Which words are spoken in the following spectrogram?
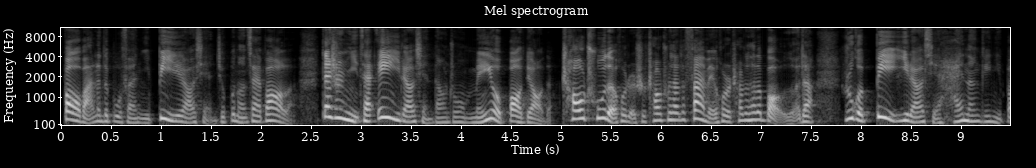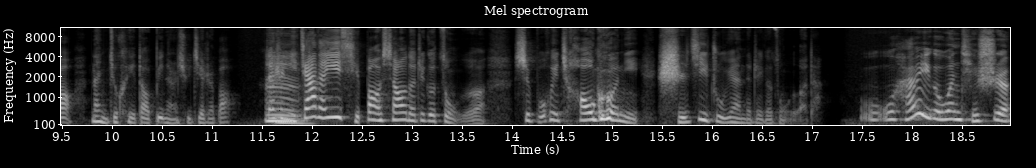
报完了的部分，你 B 医疗险就不能再报了。但是你在 A 医疗险当中没有报掉的、超出的，或者是超出它的范围或者超出它的保额的，如果 B 医疗险还能给你报，那你就可以到 B 那儿去接着报。但是你加在一起报销的这个总额是不会超过你实际住院的这个总额的。我我还有一个问题是，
